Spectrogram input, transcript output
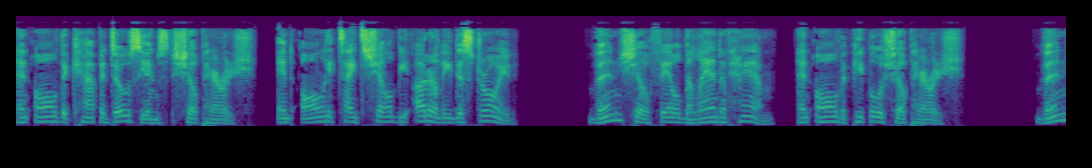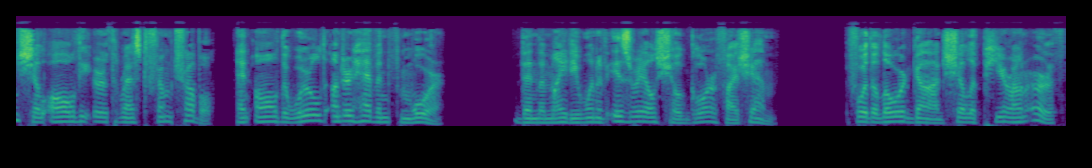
and all the Cappadocians shall perish, and all Hittites shall be utterly destroyed. Then shall fail the land of Ham, and all the people shall perish. Then shall all the earth rest from trouble, and all the world under heaven from war. Then the mighty one of Israel shall glorify Shem. For the Lord God shall appear on earth,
